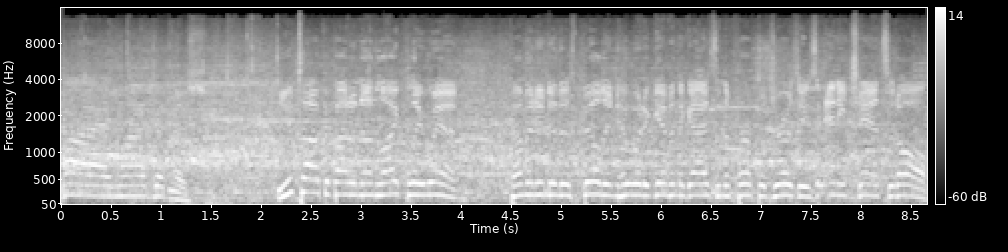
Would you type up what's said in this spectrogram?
My, my goodness. You talk about an unlikely win. Coming into this building, who would have given the guys in the purple jerseys any chance at all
